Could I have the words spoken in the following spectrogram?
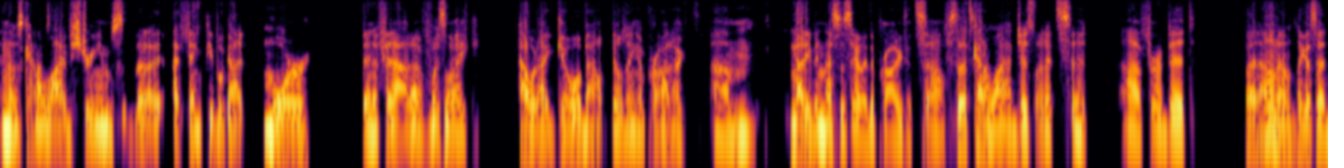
in those kind of live streams that I, I think people got more benefit out of was like how would I go about building a product? Um, not even necessarily the product itself. So that's kind of why I just let it sit uh, for a bit. But I don't know. Like I said,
